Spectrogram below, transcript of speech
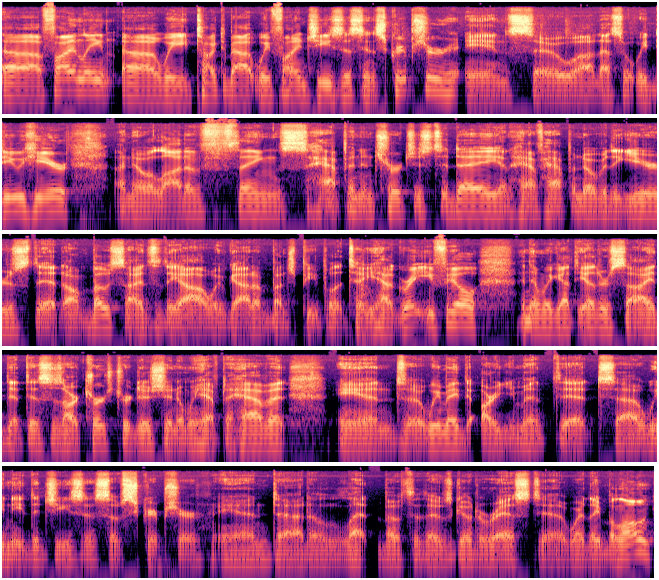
uh, finally uh, we talked about we find Jesus in Scripture, and so uh, that's what we do here. I know a lot of things happen in churches today and have happened over the years that on both sides of the aisle, we've got a bunch of people that tell you how great you feel, and then we got the other side that this is our church tradition and we have to have it. And uh, we made the argument that uh, we need the Jesus of Scripture and uh, to let both of those go to rest uh, where they belong.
